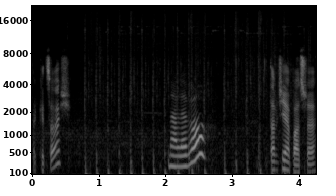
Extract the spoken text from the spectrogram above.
Takie coś? Na lewo? Tam gdzie ja patrzę.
